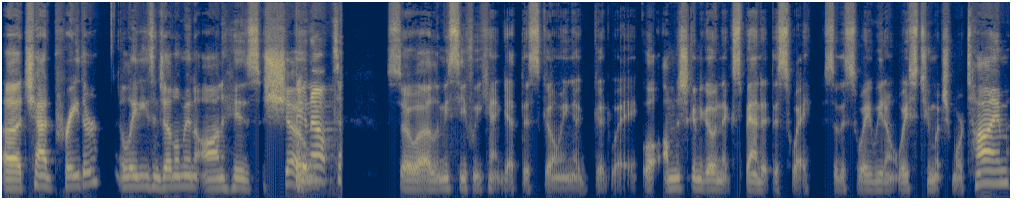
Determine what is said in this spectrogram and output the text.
uh, Chad Prather, ladies and gentlemen, on his show. So uh, let me see if we can't get this going a good way. Well, I'm just going to go and expand it this way. So this way we don't waste too much more time.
